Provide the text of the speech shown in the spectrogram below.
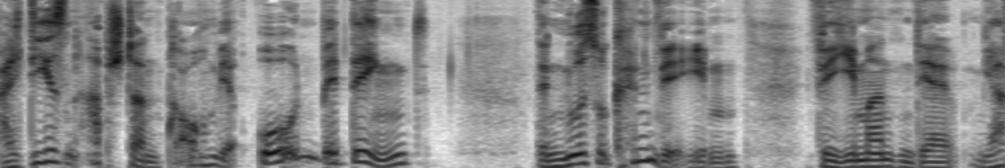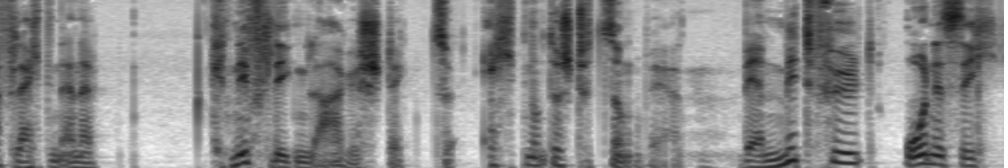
Weil diesen Abstand brauchen wir unbedingt, denn nur so können wir eben für jemanden, der ja vielleicht in einer kniffligen Lage steckt, zur echten Unterstützung werden. Wer mitfühlt, ohne sich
